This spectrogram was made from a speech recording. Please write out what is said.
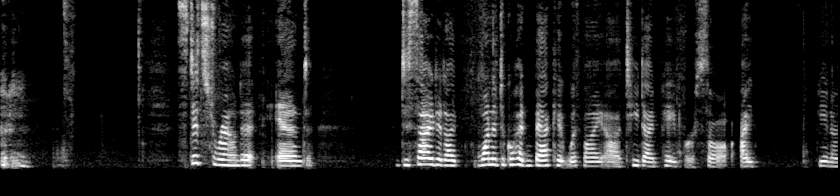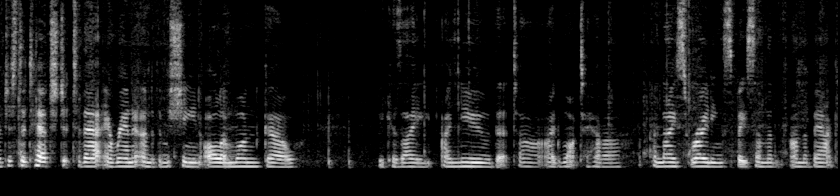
stitched around it, and decided I wanted to go ahead and back it with my uh, tea-dyed paper. So I, you know, just attached it to that and ran it under the machine all in one go. Because I, I knew that uh, I'd want to have a, a nice writing space on the, on the back.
